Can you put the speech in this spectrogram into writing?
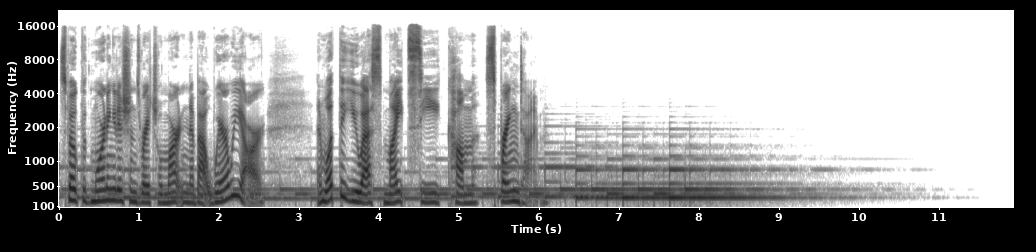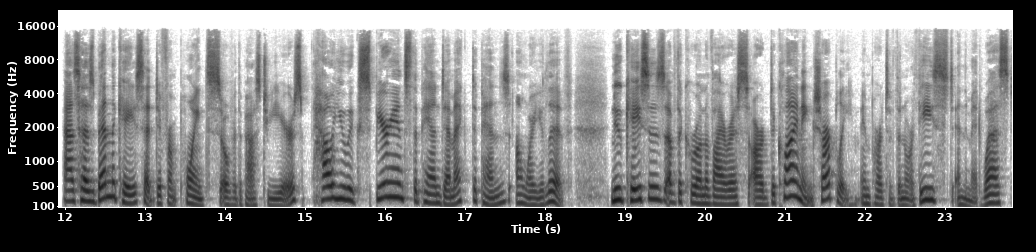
spoke with Morning Edition's Rachel Martin about where we are and what the U.S. might see come springtime. As has been the case at different points over the past two years, how you experience the pandemic depends on where you live. New cases of the coronavirus are declining sharply in parts of the Northeast and the Midwest,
